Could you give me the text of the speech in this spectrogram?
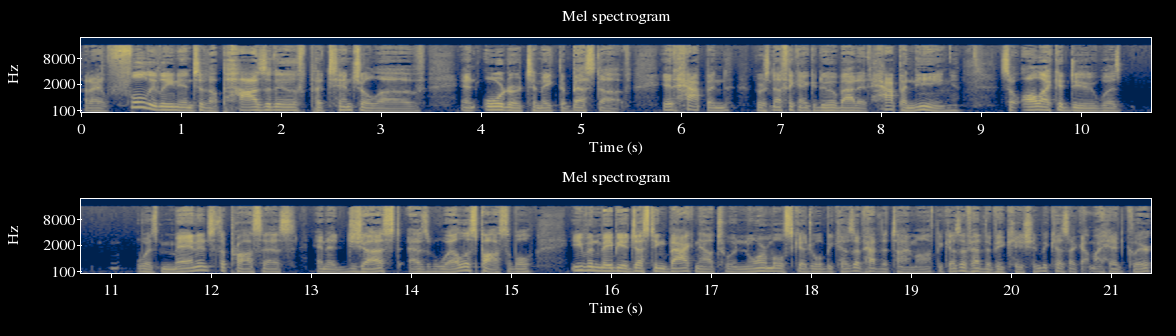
that I fully lean into the positive potential of in order to make the best of. It happened. There was nothing I could do about it happening. So all I could do was was manage the process and adjust as well as possible, even maybe adjusting back now to a normal schedule because I've had the time off, because I've had the vacation, because I got my head clear.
